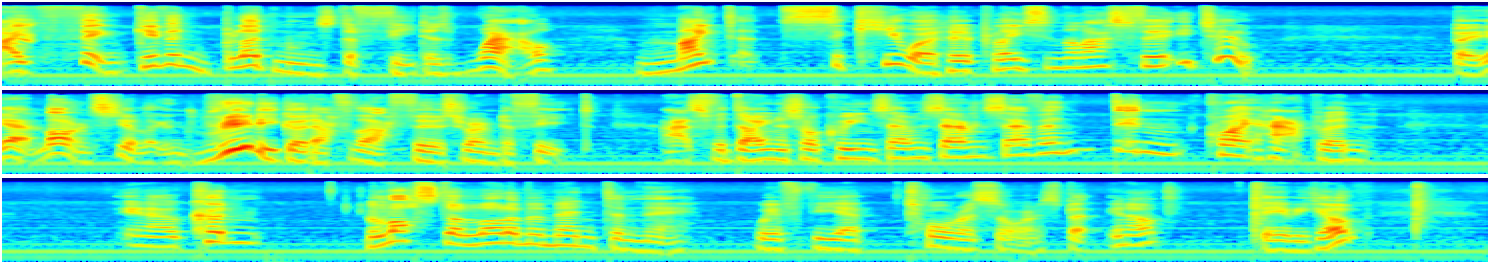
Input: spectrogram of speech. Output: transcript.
I think, given Blood Moon's defeat as well, might secure her place in the last 32. But yeah, Lawrence Steele looking really good after that first round defeat. As for Dinosaur Queen 777, didn't quite happen. You know, couldn't. Lost a lot of momentum there with the uh, Torosaurus. But, you know, there we go.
